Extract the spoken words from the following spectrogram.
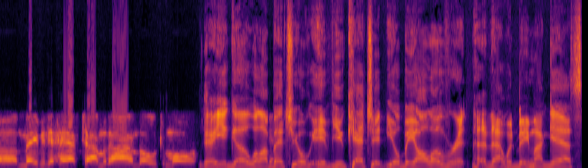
uh, maybe the halftime of the Iron Bowl tomorrow. There you go. Well, I bet you'll if you catch it, you'll be all over it. that would be my guess.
